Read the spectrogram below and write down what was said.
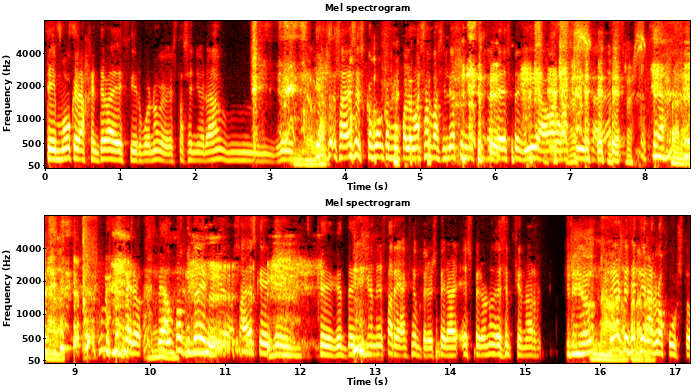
temo que la gente va a decir, bueno, que esta señora, mm. ¿sabes? Es como, como Paloma San Basilio haciendo fiestas de despedida o algo así, ¿sabes? Ostras. O sea, Para nada. pero me da un poquito de miedo, ¿sabes? Que, que, que- que te digan esta reacción, pero espera, espero no decepcionar, Creo, No, no, decepcionar para lo justo.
